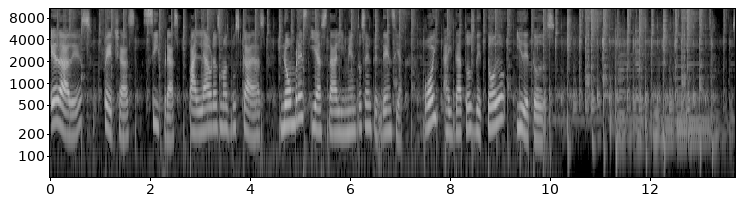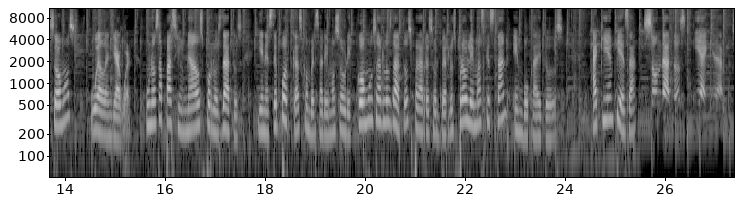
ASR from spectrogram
edades, fechas, cifras, palabras más buscadas, nombres y hasta alimentos en tendencia. Hoy hay datos de todo y de todos. Somos Well Jaguar, unos apasionados por los datos, y en este podcast conversaremos sobre cómo usar los datos para resolver los problemas que están en boca de todos. Aquí empieza Son datos y hay que darlos.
